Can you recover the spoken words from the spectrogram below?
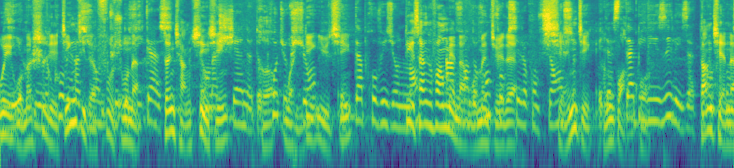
为我们。世界经济的复苏呢，增强信心和稳定预期。第三个方面呢，我们觉得前景很广阔。当前呢，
